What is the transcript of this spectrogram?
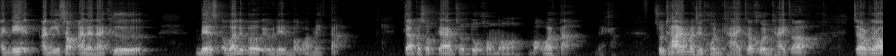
อันนี้อันนี้สองอันแล้วนะคือ best available evidence บอกว่าไม่ต่างจากประสบการณ์ส่วนตัวของหมอบอกว่าต่างนะครับ สุดท้ายมาถึงคนไข้ก็คนไข้ก็จะรอ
